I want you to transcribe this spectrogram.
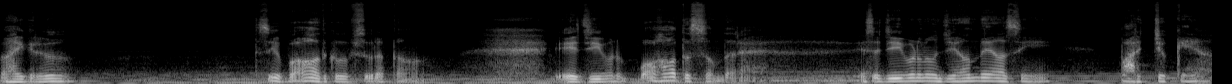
ਵਾਹਿਗੁਰੂ, ਤੁਸੀਂ ਬਹੁਤ ਖੂਬਸੂਰਤ ਹੋ। ਇਹ ਜੀਵਨ ਬਹੁਤ ਸੁੰਦਰ ਹੈ। ਇਸ ਜੀਵਨ ਨੂੰ ਜਿਉਂਦੇ ਜਿਉਂਦਿਆਂ ਅਸੀਂ ਭਰ ਚੁੱਕੇ ਹਾਂ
